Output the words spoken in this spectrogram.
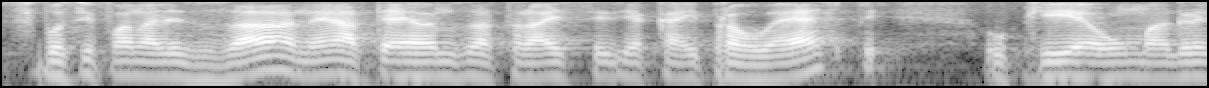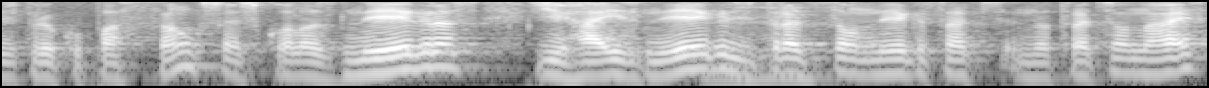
se você for analisar, né, até anos atrás seria cair para o ESP o que é uma grande preocupação, que são escolas negras, de raiz negra, de tradição negra tradicionais,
